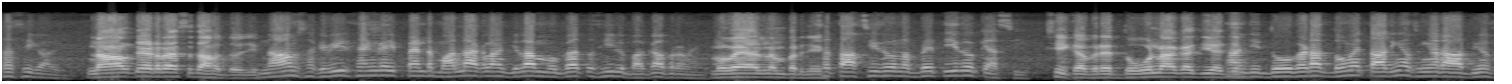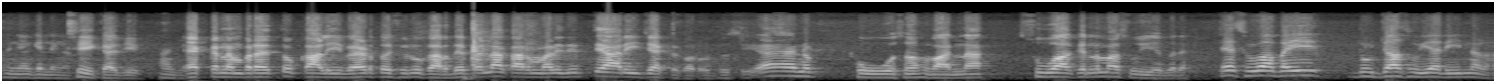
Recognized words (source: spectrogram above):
ਸਤਿ ਸ਼੍ਰੀ ਅਕਾਲ ਜੀ। ਨਾਮ ਤੇ ਐਡਰੈਸ ਦੱਸ ਦਿਓ ਜੀ। ਨਾਮ ਸੁਖਵੀਰ ਸਿੰਘ ਹੈ ਜੀ, ਪਿੰਡ ਮਾਲਾ ਕਲਾਂ ਜ਼ਿਲ੍ਹਾ ਮੋਗਾ ਤਹਿਸੀਲ ਬਾਗਾ ਪੁਰਾਣਾ ਮੋਬਾਈਲ ਨੰਬਰ ਜੀ। 8790 3081 ਠੀਕ ਆ ਵੀਰੇ ਦੋ ਨਾਗ ਆ ਜੀ ਅੱਜ। ਹਾਂਜੀ ਦੋ ਬੜਾ ਦੋਵੇਂ ਤਾਜ਼ੀਆਂ ਸੁਈਆਂ ਰਾਤ ਦੀਆਂ ਸੁਈਆਂ ਗਿੱਲੀਆਂ। ਠੀਕ ਆ ਜੀ। ਹਾਂਜੀ। ਇੱਕ ਨੰਬਰ ਹੈ ਤੋਂ ਕਾਲੀ ਵੈੜ ਤੋਂ ਸ਼ੁਰੂ ਕਰਦੇ ਪਹਿਲਾਂ ਕਰਮ ਵਾਲੀ ਦੀ ਤਿਆਰੀ ਚੈੱਕ ਕਰੋ ਤੁਸੀਂ। ਐਨ ਠੋਸ ਹਵਾਨਾ ਸੂਆ ਕਿੰਨਵਾ ਸੂਈ ਹੈ ਵੀਰੇ? ਤੇ ਸੂਆ ਬਈ ਦੂਜਾ ਸੂਆ ਰੀਲ ਨਾਲ।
